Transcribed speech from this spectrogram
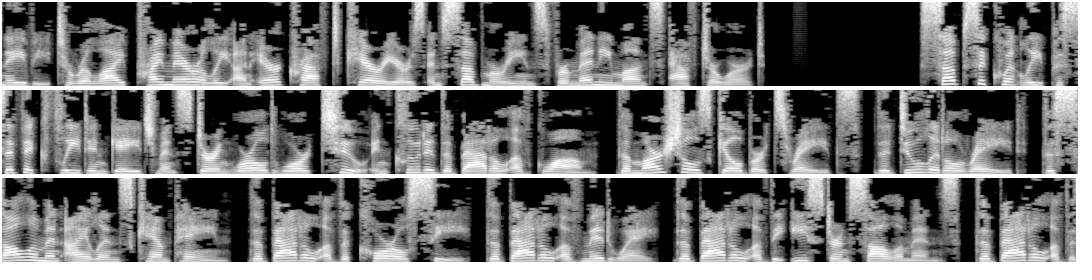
Navy to rely primarily on aircraft carriers and submarines for many months afterward. Subsequently Pacific Fleet engagements during World War II included the Battle of Guam, the Marshalls-Gilbert's raids, the Doolittle Raid, the Solomon Islands Campaign, the Battle of the Coral Sea, the Battle of Midway, the Battle of the Eastern Solomons, the Battle of the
